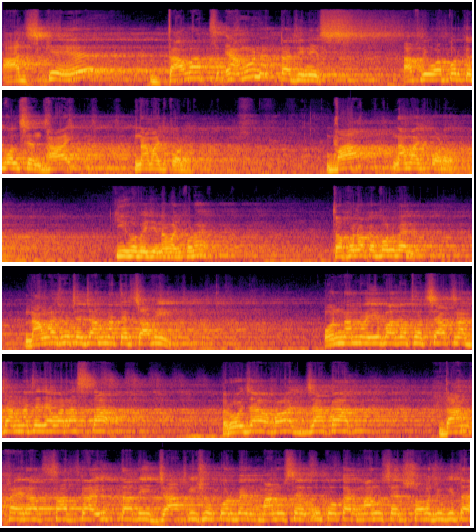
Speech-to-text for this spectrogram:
আজকে দাওয়াত এমন একটা জিনিস, আপনি অপরকে বলছেন, ভাই, নামাজ পড়ো। বাপ, নামাজ পড়ো। কি হবে যে নামাজ পড়ে তখন ওকে বলবেন নামাজ হচ্ছে জান্নাতের চাবি। অন্যান্য ইবাদত হচ্ছে আপনার জান্নাতে যাওয়ার রাস্তা। রোজা, হজ জাকাত দান, খায়রাত, সাদকা ইত্যাদি যা কিছু করবেন মানুষের উপকার, মানুষের সহযোগিতা,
